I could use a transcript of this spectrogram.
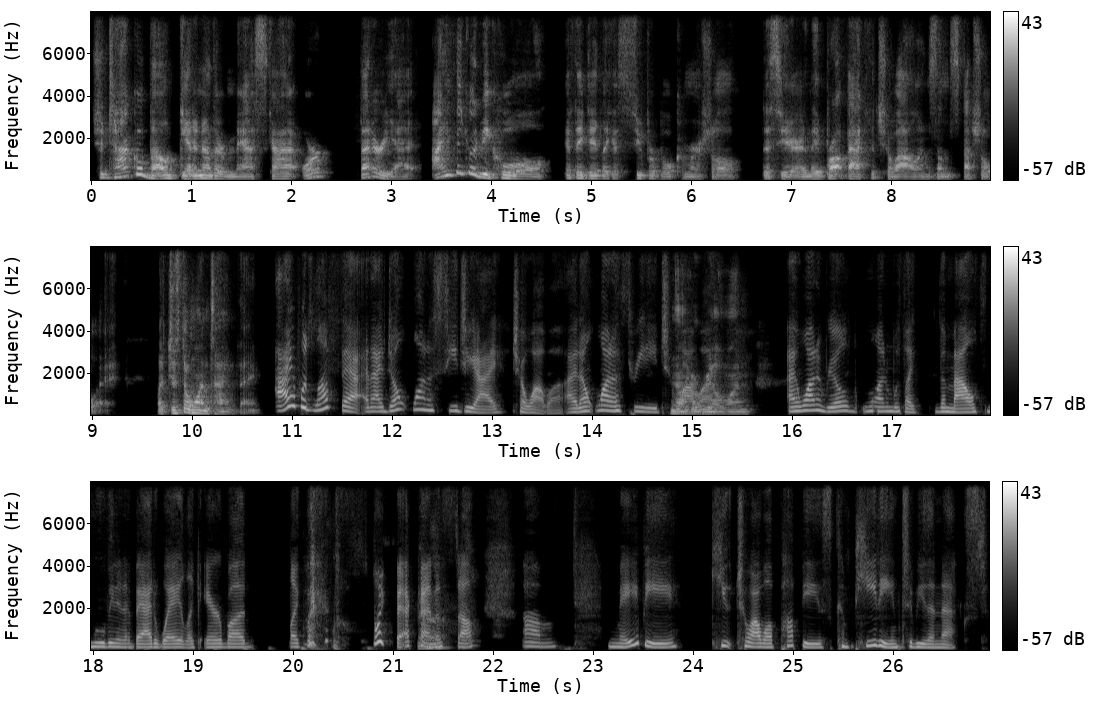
Should Taco Bell get another mascot, or better yet, I think it would be cool if they did like a Super Bowl commercial this year and they brought back the Chihuahua in some special way, like just a one-time thing, I would love that. And I don't want a CGI chihuahua. I don't want a 3D not like chihuahua. a real one. I want a real one with like the mouth moving in a bad way, like Air Bud, like like that kind of stuff. Um, maybe cute chihuahua puppies competing to be the next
